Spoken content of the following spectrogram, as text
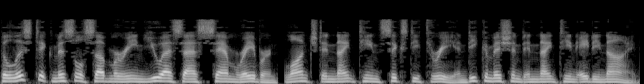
Ballistic missile submarine USS Sam Rayburn, launched in 1963 and decommissioned in 1989.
